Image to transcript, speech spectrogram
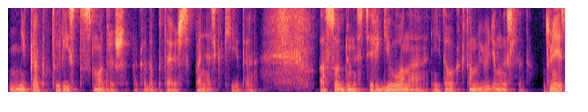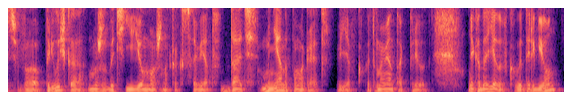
не как турист смотришь, а когда пытаешься понять какие-то особенности региона и того, как там люди мыслят. Вот у меня есть привычка, может быть, ее можно как совет дать. Мне она помогает. Я в какой-то момент так привык. Я когда еду в какой-то регион,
